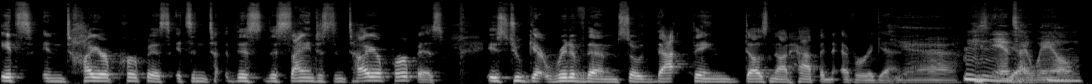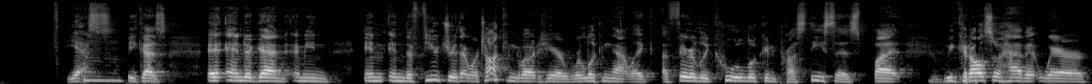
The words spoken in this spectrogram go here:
its entire purpose its ent- this this scientist's entire purpose is to get rid of them so that thing does not happen ever again yeah he's mm-hmm. anti-whale yeah. Mm-hmm. yes mm-hmm. because and, and again, I mean, in in the future that we're talking about here, we're looking at like a fairly cool looking prosthesis, but mm-hmm. we could also have it where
